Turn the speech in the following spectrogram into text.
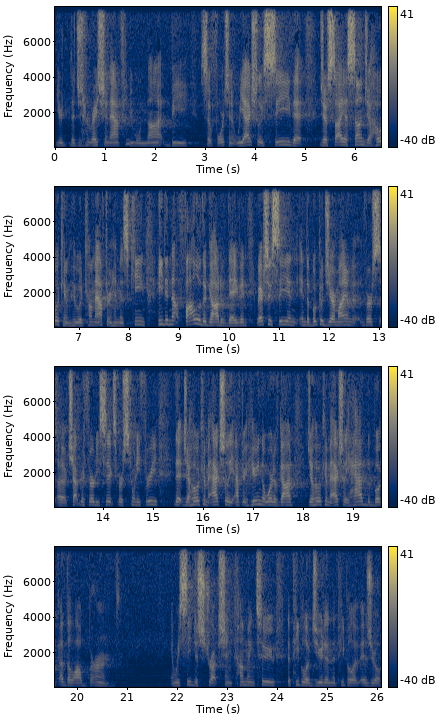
your, the generation after you will not be so fortunate. We actually see that Josiah's son, Jehoiakim, who would come after him as king, he did not follow the God of David. We actually see in, in the book of Jeremiah, verse, uh, chapter 36, verse 23, that Jehoiakim actually, after hearing the word of God, Jehoiakim actually had the book of the law burned. And we see destruction coming to the people of Judah and the people of Israel,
